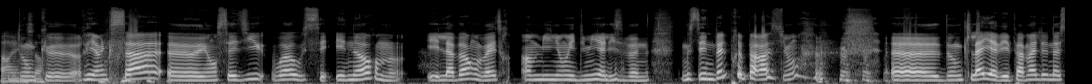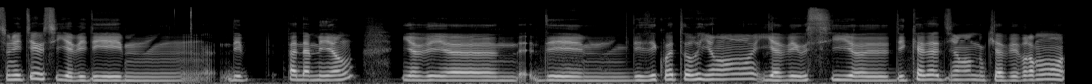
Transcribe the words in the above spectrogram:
Ah, rien donc euh, rien que ça, euh, et on s'est dit, waouh, c'est énorme. Et là-bas, on va être un million et demi à Lisbonne. Donc c'était une belle préparation. Euh, donc là, il y avait pas mal de nationalités aussi. Il y avait des, hum, des Panaméens, il y avait euh, des, des Équatoriens, il y avait aussi euh, des Canadiens. Donc il y avait vraiment...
